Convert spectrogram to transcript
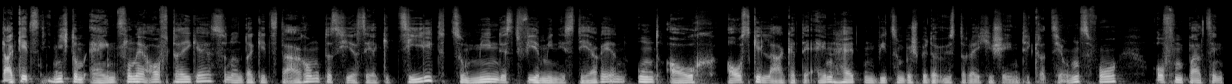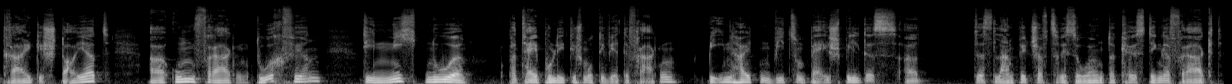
da geht es nicht um einzelne Aufträge, sondern da geht es darum, dass hier sehr gezielt zumindest vier Ministerien und auch ausgelagerte Einheiten, wie zum Beispiel der österreichische Integrationsfonds, offenbar zentral gesteuert äh, Umfragen durchführen, die nicht nur parteipolitisch motivierte Fragen beinhalten, wie zum Beispiel, dass äh, das Landwirtschaftsressort und der Köstinger fragt,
